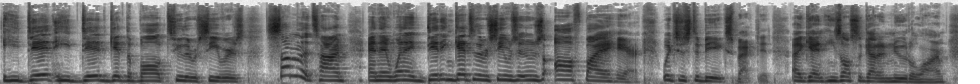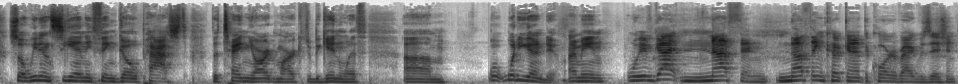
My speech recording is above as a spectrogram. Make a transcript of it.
he did he did get the ball to the receivers some of the time, and then when it didn't get to the receivers, it was off by a hair, which is to be expected. Again, he's also got a noodle arm, so we didn't see anything go past the ten yard mark to begin with. Um, what, are you gonna do? I mean, We've got nothing, nothing cooking at the quarterback position.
